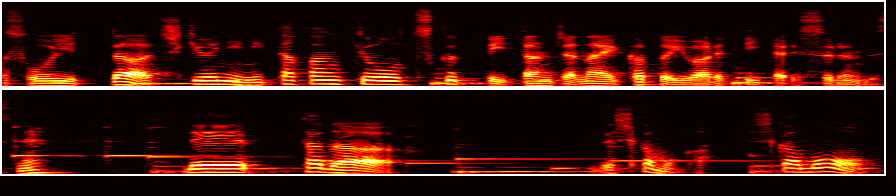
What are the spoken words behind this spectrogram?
そういった地球に似た環境を作っていたんじゃないかと言われていたりするんですね。で、ただ、でしかもか、しかも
